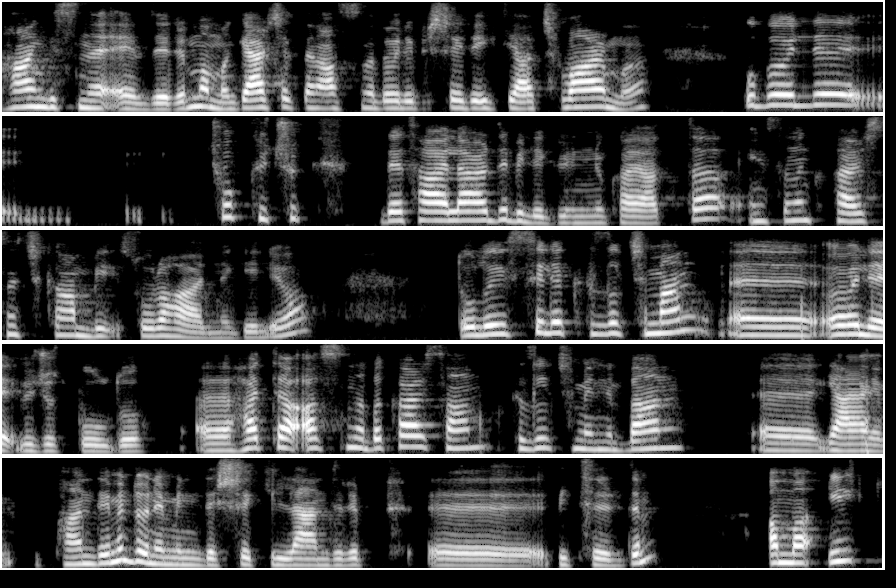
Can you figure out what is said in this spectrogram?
hangisine ev derim ama gerçekten aslında böyle bir şeyde ihtiyaç var mı? Bu böyle çok küçük detaylarda bile günlük hayatta insanın karşısına çıkan bir soru haline geliyor. Dolayısıyla Kızılçimen e, öyle vücut buldu E, hatta aslında bakarsan Kızılçimen'i ben e, yani pandemi döneminde şekillendirip e, bitirdim. Ama ilk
